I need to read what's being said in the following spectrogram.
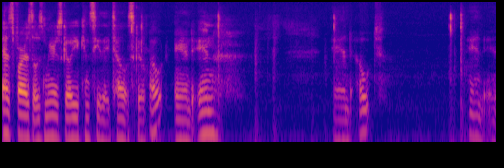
as far as those mirrors go, you can see they telescope out and in, and out, and in.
